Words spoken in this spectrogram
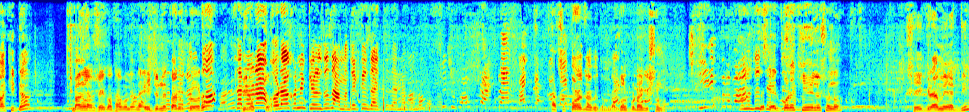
পাখিটা বাংলা ভাষায় কথা বলে না এই জন্য তার উপরে ওরা বিরক্ত। ওরা ওখানে খেলতেছে আমাদেরকে যাইতে দেয় না কেন? আচ্ছা পরে যাবে তোমরা গল্পটা আগে শোনো। এরপরে কি হলো শোনো সেই গ্রামে একদিন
